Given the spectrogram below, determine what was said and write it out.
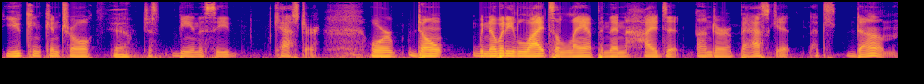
You can control Yeah. just being the seed caster, or don't. Nobody lights a lamp and then hides it under a basket. That's dumb.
